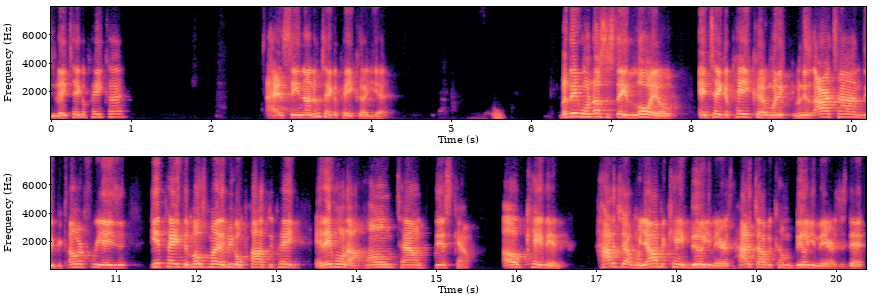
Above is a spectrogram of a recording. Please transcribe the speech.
do they take a pay cut? I haven't seen none of them take a pay cut yet. But they want us to stay loyal and take a pay cut when, it, when it's our time to become a free agent, get paid the most money we're gonna possibly pay, and they want a hometown discount. Okay, then how did y'all when y'all became billionaires? How did y'all become billionaires? Is that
